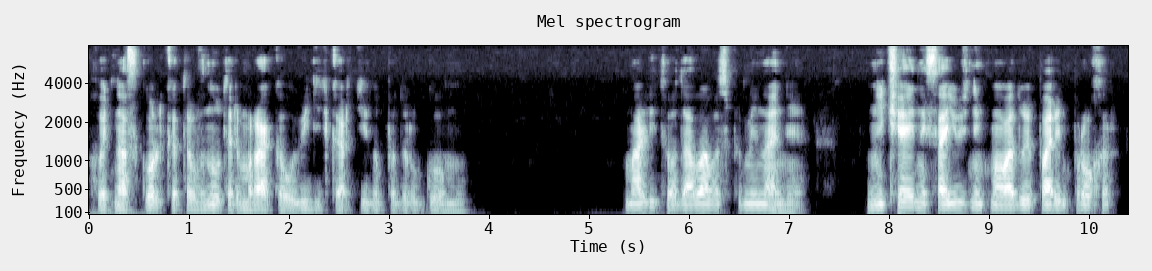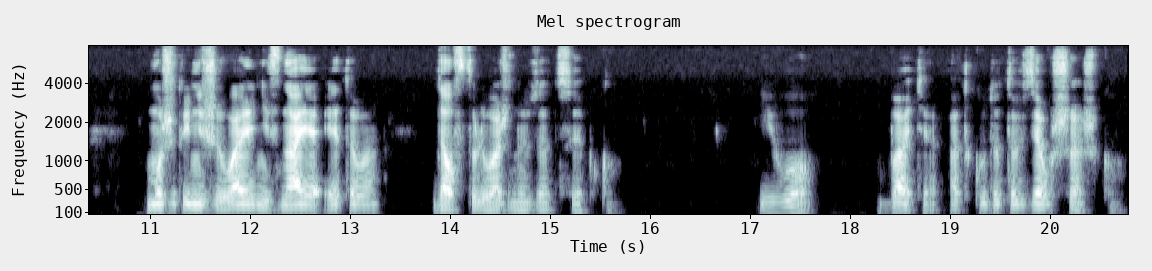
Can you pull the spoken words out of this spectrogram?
хоть насколько-то внутрь мрака увидеть картину по-другому. Молитва дала воспоминания. Нечаянный союзник, молодой парень Прохор, может и не желая, не зная этого, дал столь важную зацепку. Его батя откуда-то взял шашку,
